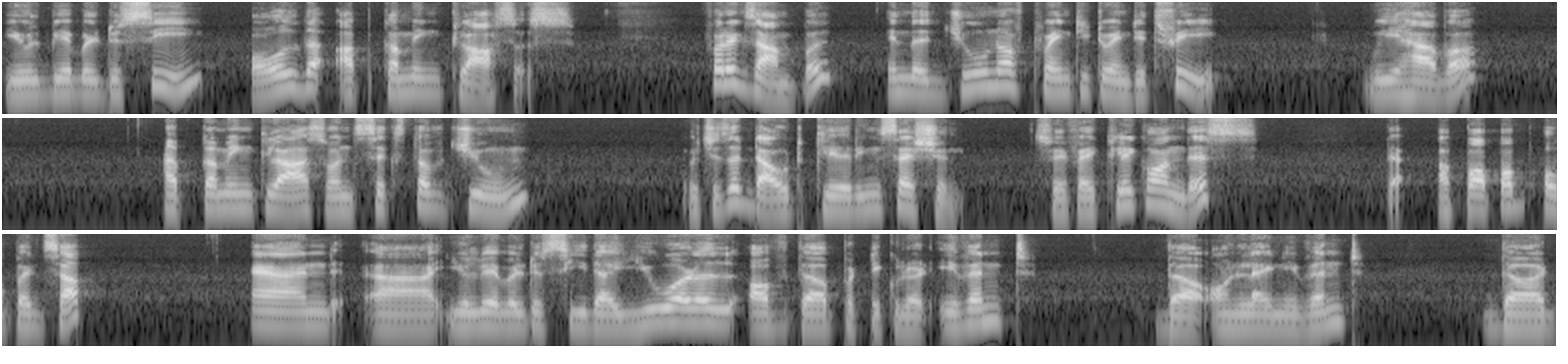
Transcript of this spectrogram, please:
you will be able to see all the upcoming classes. For example, in the June of 2023, we have a upcoming class on 6th of June, which is a doubt clearing session. So if I click on this, the, a pop-up opens up and uh, you'll be able to see the URL of the particular event, the online event, the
